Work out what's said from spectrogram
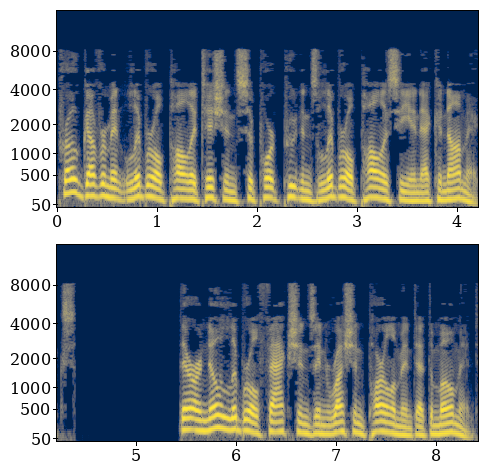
Pro-government liberal politicians support Putin's liberal policy in economics. There are no liberal factions in Russian parliament at the moment.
